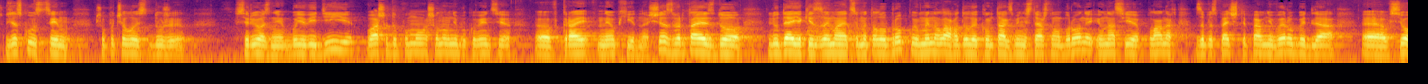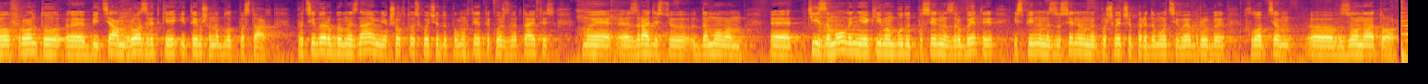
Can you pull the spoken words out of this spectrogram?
В зв'язку з цим, що почалось дуже серйозні бойові дії, ваша допомога, шановні буковинці, вкрай необхідна. Ще звертаюсь до людей, які займаються металообробкою. Ми налагодили контакт з Міністерством оборони, і у нас є в планах забезпечити певні вироби для е, всього фронту е, бійцям розвідки і тим, що на блокпостах. Про ці вироби ми знаємо. Якщо хтось хоче допомогти, також звертайтесь. Ми е, з радістю дамо вам е, ті замовлення, які вам будуть посильно зробити, і спільними зусиллями ми пошвидше передамо ці вироби хлопцям е, в зону wabarakatuh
